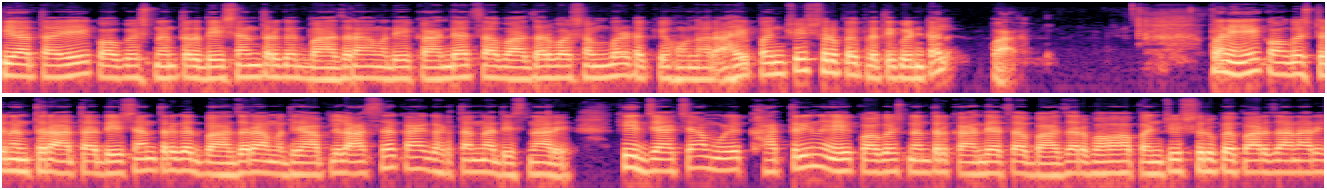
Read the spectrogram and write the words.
की आता एक ऑगस्ट नंतर देशांतर्गत बाजारामध्ये कांद्याचा बाजारभाव शंभर टक्के होणार आहे. पंचवीसशे रुपये प्रति क्विंटल पार पण एक ऑगस्ट नंतर आता देशांतर्गत बाजारामध्ये आपल्याला असं काय घडताना दिसणार आहे की ज्याच्यामुळे खात्रीने एक ऑगस्ट नंतर कांद्याचा बाजारभाव हा पंचवीसशे रुपये पार जाणार आहे?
